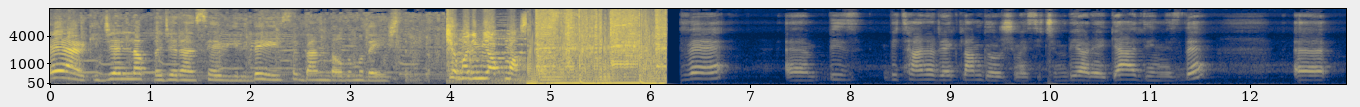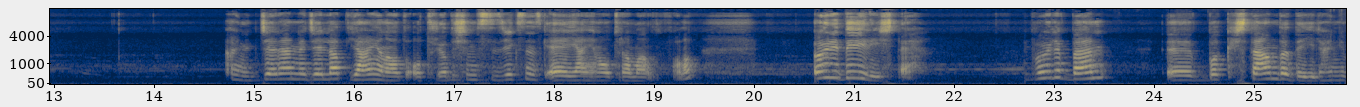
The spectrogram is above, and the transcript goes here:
Eğer ki cellatla Ceren sevgili değilse ben de adımı değiştiririm. Kemal'im yapmaz. Ve e, biz bir tane reklam görüşmesi için bir araya geldiğimizde e, hani Ceren'le Cellat yan yana ot- oturuyordu. Şimdi siz diyeceksiniz ki e, yan yana oturamaz falan. Öyle değil işte. Böyle ben e, bakıştan da değil hani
